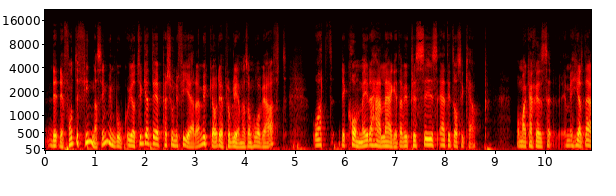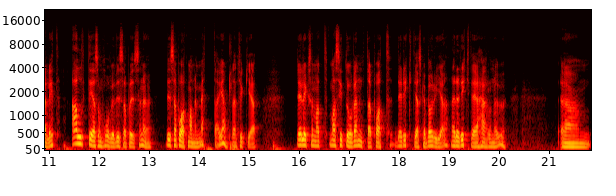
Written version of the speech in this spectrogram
Det, det, får inte finnas i min bok och jag tycker att det personifierar mycket av det problemet som HV haft. Och att det kommer i det här läget där vi precis ätit oss i kapp. Och man kanske, helt ärligt, allt det som HV visar på isen nu, visar på att man är mätta egentligen tycker jag. Det är liksom att man sitter och väntar på att det riktiga ska börja, när det riktiga är här och nu. Um,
